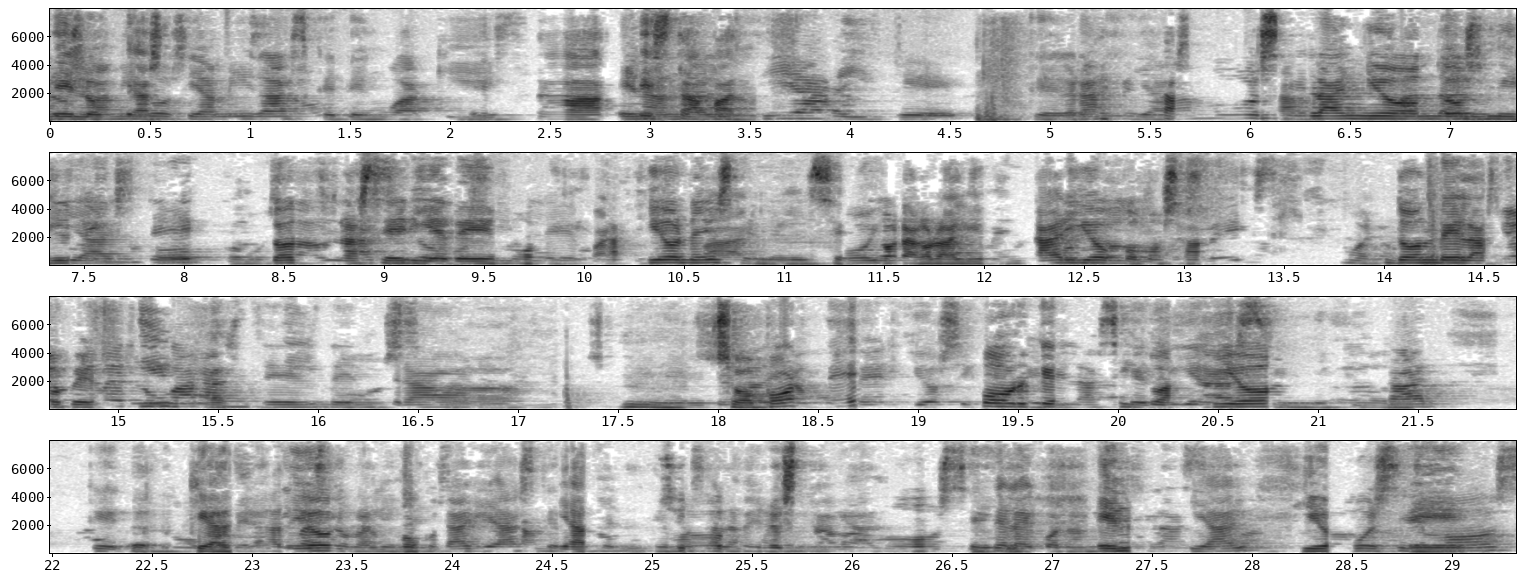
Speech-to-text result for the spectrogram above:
de los amigos y amigas que tengo aquí esta, en esta pandemia y que, que gracias el año 2020 con toda una serie de movilizaciones en el sector agroalimentario, como sabéis, donde las cooperativas desde entrar soporte, porque la situación que, que a día de hoy tampoco está cambiado mucho, pero estábamos en, la economía social, pues hemos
